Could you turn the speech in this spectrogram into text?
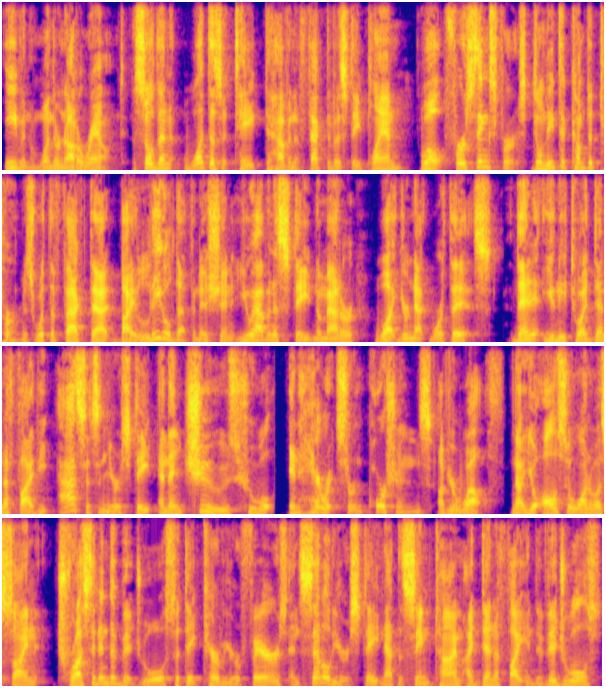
even when they're not around. So then, what does it take to have an effective estate plan? Well, first things first, you'll need to come to terms with the fact that by legal definition, you have an estate no matter what your net worth is. Then you need to identify the assets in your estate and then choose who will inherit certain portions of your wealth. Now, you'll also want to assign trusted individuals to take care of your affairs and settle your estate, and at the same time, identify individuals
